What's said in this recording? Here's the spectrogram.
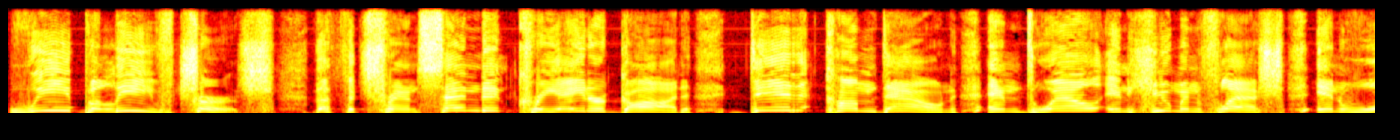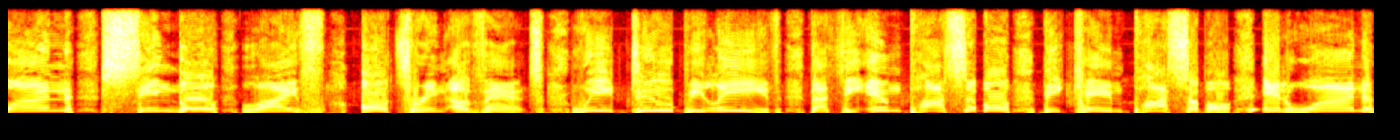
We believe, church, that the transcendent creator God did come down and dwell in human flesh in one single life altering event. We do believe that the impossible became possible in one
